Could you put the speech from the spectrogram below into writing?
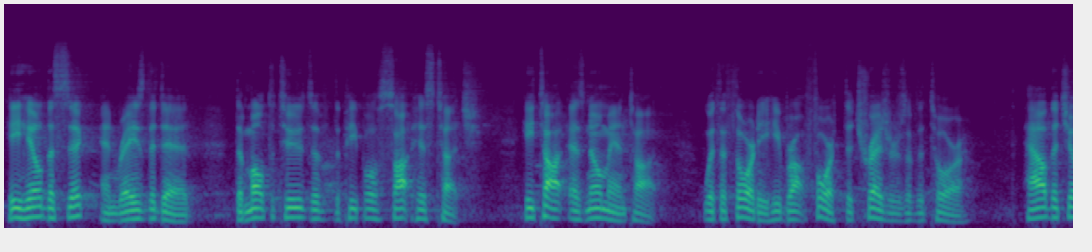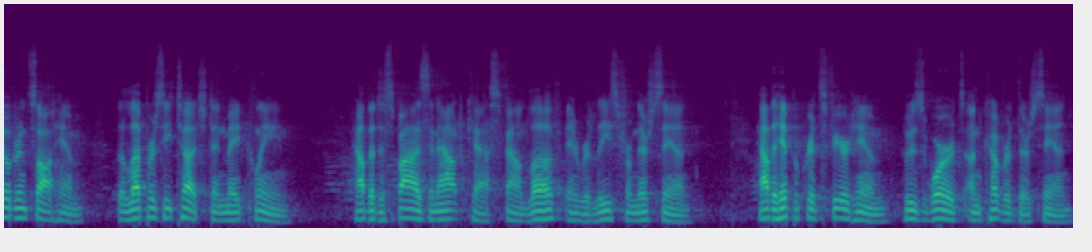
He healed the sick and raised the dead. The multitudes of the people sought his touch. He taught as no man taught. With authority he brought forth the treasures of the Torah. How the children sought him. The lepers he touched and made clean. How the despised and outcasts found love and release from their sin. How the hypocrites feared him, whose words uncovered their sin.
